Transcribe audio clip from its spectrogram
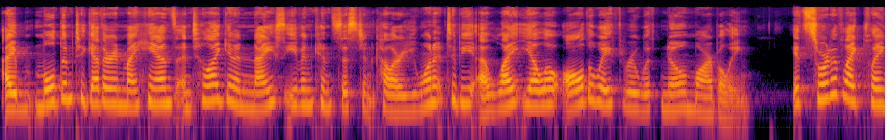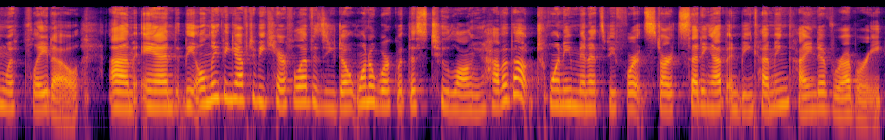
I mold them together in my hands until I get a nice, even, consistent color. You want it to be a light yellow all the way through with no marbling. It's sort of like playing with Play-Doh. Um, and the only thing you have to be careful of is you don't want to work with this too long. You have about 20 minutes before it starts setting up and becoming kind of rubbery.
